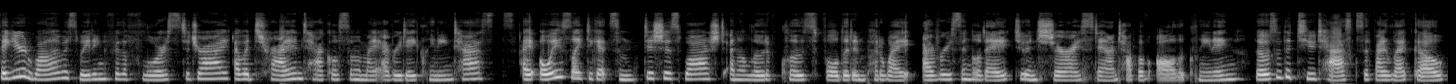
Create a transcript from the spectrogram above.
Figured while I was waiting for the floors to dry, I would try and tackle some of my everyday cleaning tasks. I always like to get some dishes washed and a load of clothes folded and put away every single day to ensure I stay on top of all the cleaning. Those are the two tasks if I let go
